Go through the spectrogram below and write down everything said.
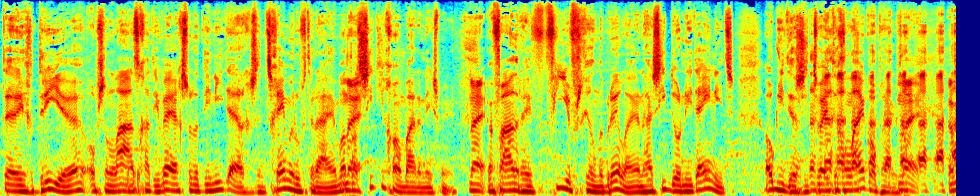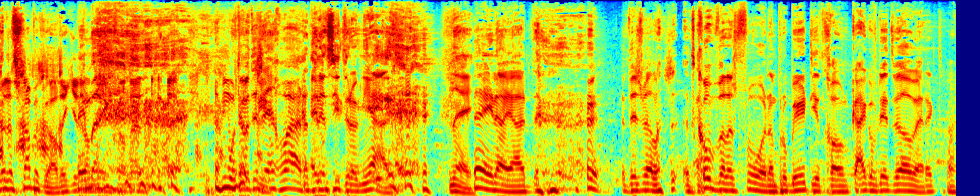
tegen drieën, op zijn laatst gaat hij weg. Zodat hij niet ergens in het schemer hoeft te rijden. Want Nee. dan ziet hij gewoon bijna niks meer. Nee. Mijn vader heeft vier verschillende brillen. En hij ziet door niet één iets. Ook niet als hij twee tegelijk op heeft. Nee, maar dat snap ik wel. Dat je dan denkt van... eh, dat moet Dat is echt waar. Dat En dat ziet er ook niet uit. Nee. Nee, nou ja, het, is wel eens, het komt wel eens voor. Dan probeert hij het gewoon, kijken of dit wel werkt. Maar,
